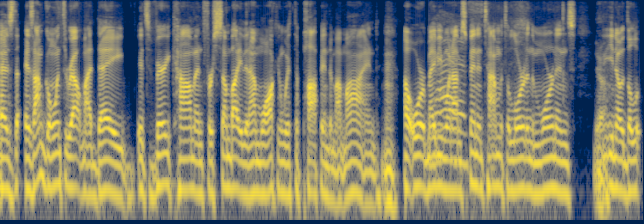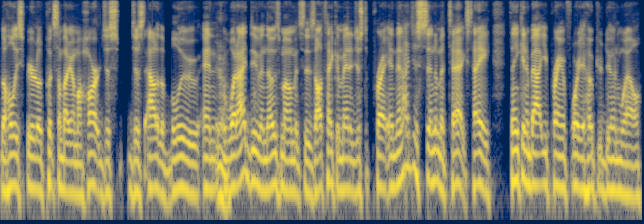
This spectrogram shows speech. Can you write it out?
as as I'm going throughout my day, it's very common for somebody that I'm walking with to pop into my mind, Mm. Uh, or maybe when I'm spending time with the Lord in the mornings, Yeah. you know, the the Holy Spirit will put somebody on my heart just just out of the blue. And Yeah. what I do in those moments is I'll take a minute just to pray, and then I just send them a text, "Hey, thinking about you, praying for you, hope you're doing well."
